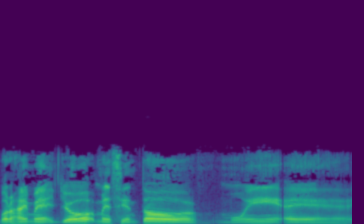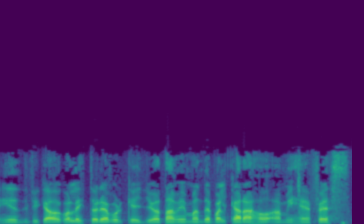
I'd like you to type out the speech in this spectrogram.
Bueno, Jaime, yo me siento muy eh, identificado con la historia porque yo también mandé para el carajo a mis jefes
